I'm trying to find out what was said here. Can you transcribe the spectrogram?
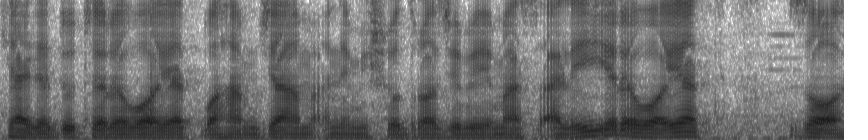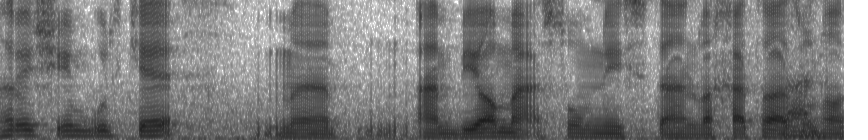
که اگر دو تا روایت با هم جمع نمی‌شد راجع به مسئله یه روایت ظاهرش این بود که انبیا معصوم نیستن و خطا از بله. اونها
